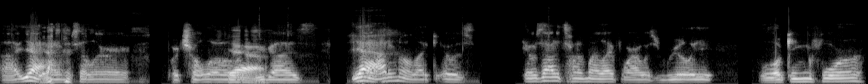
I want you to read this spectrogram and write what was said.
uh, yeah, Yeah. Adam Tiller, Porcholo, Yeah. you guys. Yeah, I don't know. Like it was, it was at a time in my life where I was really looking for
